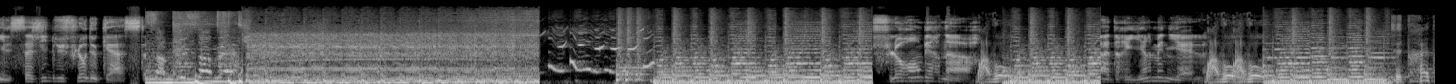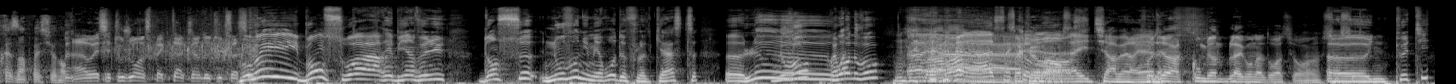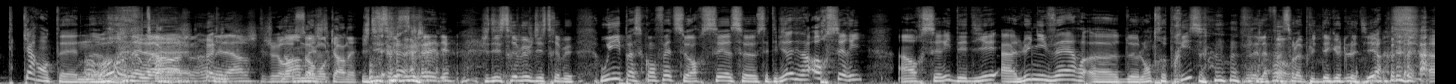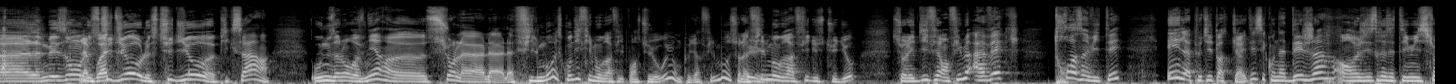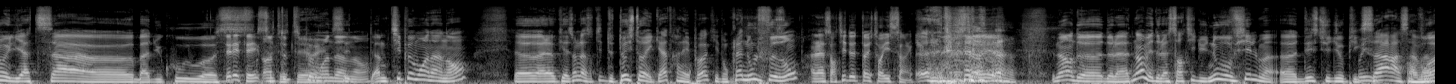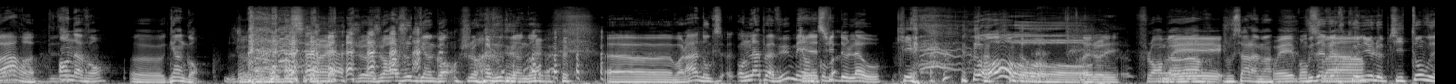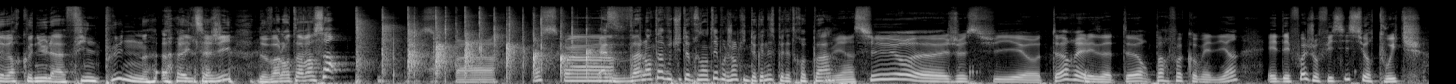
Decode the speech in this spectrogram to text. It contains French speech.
Il s'agit du flot de cast. Florent Bernard, Bravo, Adrien Méniel, bravo, bravo. C'est très très impressionnant. Ah ouais, c'est toujours un spectacle hein, de toute façon. Oui, bonsoir et bienvenue dans ce nouveau numéro de Floodcast. Euh, le Nouveau Vraiment Ouais. nouveau Ah, ça, Ça commence. commence. Ah, il tire à balles Faut dire à combien de blagues on a le droit sur, euh, sur Euh, une petite quarantaine. Oh, on est large, on est large. Je Non, ressors mon je- carnet. Je distribue, je distribue, je distribue. Oui, parce qu'en fait, ce hors ce- cet épisode est un hors-série, un hors-série dédié à l'univers euh, de l'entreprise, c'est la façon la plus dégueu de le dire, Euh, la maison, La le boîte. studio, le studio euh, Pixar, où nous allons revenir euh, sur la, la, la filmo. Est-ce qu'on dit filmographie pour un studio? Oui, on peut dire filmo sur la filmographie du studio, sur les différents films avec trois invités. Et la petite particularité, c'est qu'on a déjà enregistré cette émission il y a de ça, euh, bah du coup, euh, C'est l'été. Un tout petit peu moins c'est un petit peu moins d'un an, euh, à l'occasion de la sortie de Toy Story 4 à l'époque. Et donc là, nous le faisons. À la sortie de Toy Story 5. Euh, Toy Story, euh, non, de, de la, non, mais de la sortie du nouveau film euh, des studios Pixar, à savoir En avant, euh, Guingamp. Je, rajoute Guingamp. Je rajoute Guingamp. Euh, voilà, donc on ne l'a pas vu, mais Qui est on la suite de là-haut. qui est- Oh Très joli. Florent Oui. Bernard, je vous serre la main. Oui, Vous bonsoir. avez reconnu le petit ton, vous avez reconnu la fine plume. Il s'agit de Valentin Vincent. Bonsoir. Valentin, veux-tu te présenter pour les gens qui ne te connaissent peut-être pas? Bien sûr, euh, je suis auteur, réalisateur, parfois comédien, et des fois j'officie sur Twitch.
